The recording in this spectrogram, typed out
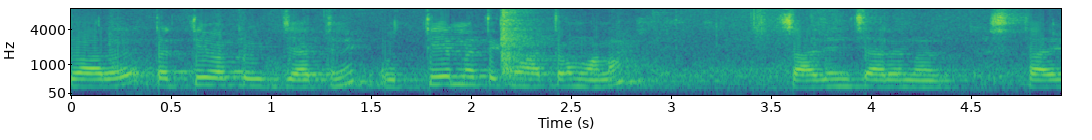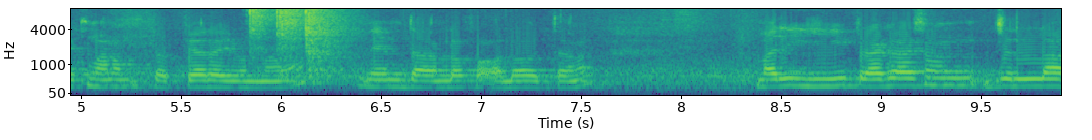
ద్వారా ప్రతి ఒక్క విద్యార్థిని ఉత్తీర్ణతకి మాత్రం మనం సాధించాలన్న స్థాయికి మనం ప్రిపేర్ అయి ఉన్నాము. నేను దానిలో ఫాలో అవుతాను. మరి ఈ ప్రకాశం జిల్లా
